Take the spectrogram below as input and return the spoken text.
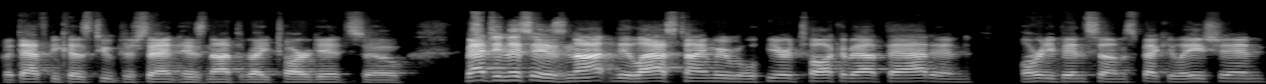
but that's because 2% is not the right target. So imagine this is not the last time we will hear talk about that, and already been some speculation.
